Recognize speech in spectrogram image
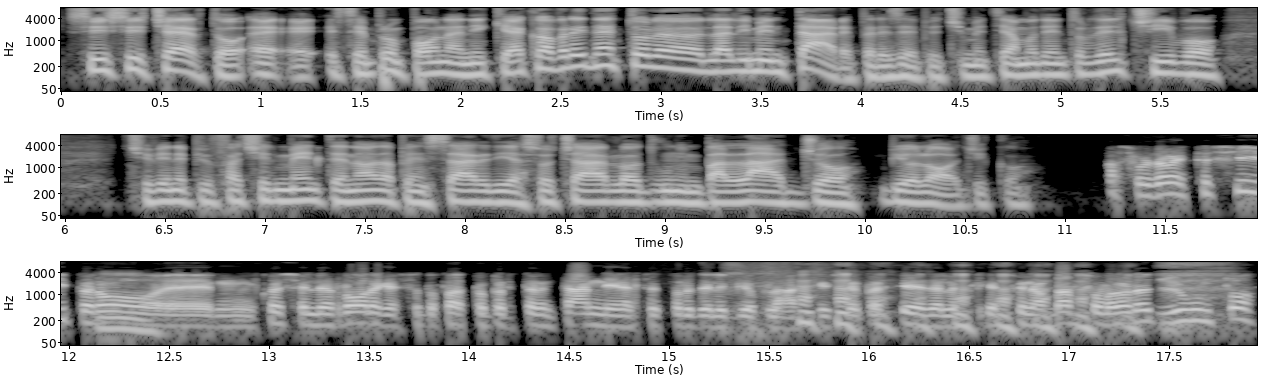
Sì, sì, certo, è, è, sempre un po' una nicchia. Ecco, avrei detto l'alimentare, per esempio, ci mettiamo dentro del cibo ci viene più facilmente no, da pensare di associarlo ad un imballaggio biologico. Assolutamente sì, però mm. ehm, questo è l'errore che è stato fatto per 30 anni nel settore delle bioplastiche, cioè partire dalle applicazioni a basso valore aggiunto,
